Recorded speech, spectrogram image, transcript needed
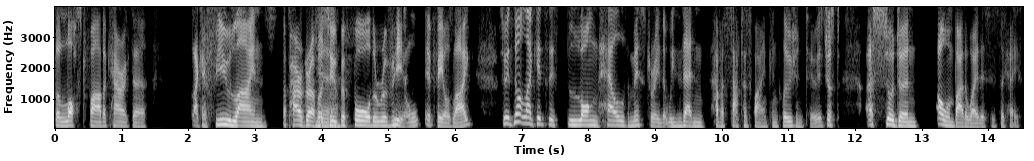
the lost father character like a few lines, a paragraph or two before the reveal. It feels like so. It's not like it's this long held mystery that we then have a satisfying conclusion to. It's just a sudden. Oh, and by the way, this is the case.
